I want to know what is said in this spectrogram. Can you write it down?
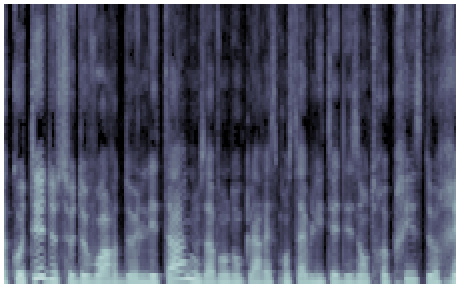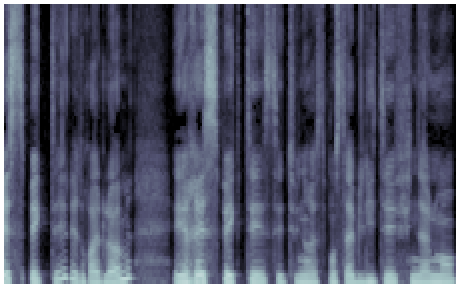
À côté de ce devoir de l'État, nous avons donc la responsabilité des entreprises de respecter les droits de l'homme. Et respecter, c'est une responsabilité finalement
